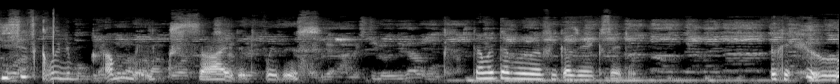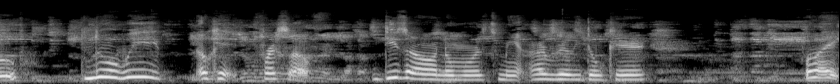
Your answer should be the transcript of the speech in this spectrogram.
This is going to I'm excited for this. Comment down below if you guys are excited. Okay. No, wait. Okay, first off, these are all numbers to me. I really don't care. But like,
